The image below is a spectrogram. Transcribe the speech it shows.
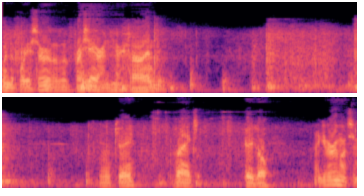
Window for you, sir. A little fresh air in here. All right. Okay. Thanks. Here you go. Thank you very much, sir.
